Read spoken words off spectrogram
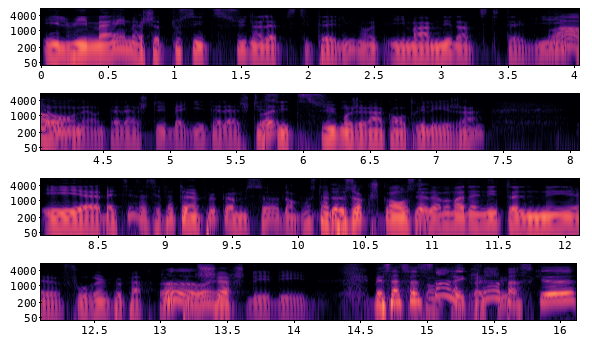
et lui-même achète tous ses tissus dans la petite Italie. Donc, il m'a amené dans la petite Italie. Wow. Puis on, on est allé acheter, ben, il est allé acheter Ouais. ses tissus. Moi, j'ai rencontré les gens. Et euh, ben, tu sais, ça s'est fait un peu comme ça. Donc, moi, c'est un De- peu ça que je construis. de- À un moment donné, tu as le nez fourré un peu partout. Ah, puis tu ouais. cherches des. des Mais ça se sent à l'écran parce que,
